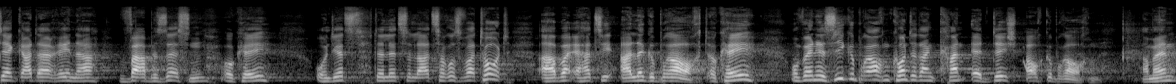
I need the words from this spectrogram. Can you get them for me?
Der Gadarena war besessen, okay? Und jetzt der letzte Lazarus war tot. Aber er hat sie alle gebraucht, okay? Und wenn er sie gebrauchen konnte, dann kann er dich auch gebrauchen. Amen.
